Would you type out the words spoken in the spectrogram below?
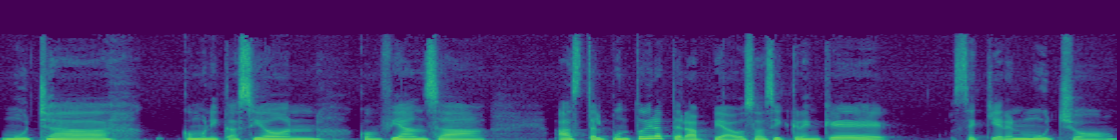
mucha comunicación, confianza, hasta el punto de ir a terapia. O sea, si creen que se quieren mucho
